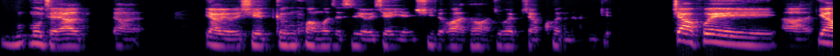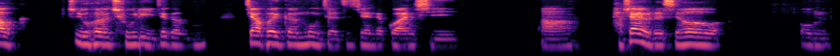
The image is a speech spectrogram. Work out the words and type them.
牧者要啊要有一些更换或者是有一些延续的话，通常就会比较困难一点。教会啊要。如何处理这个教会跟牧者之间的关系啊？好像有的时候，我们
